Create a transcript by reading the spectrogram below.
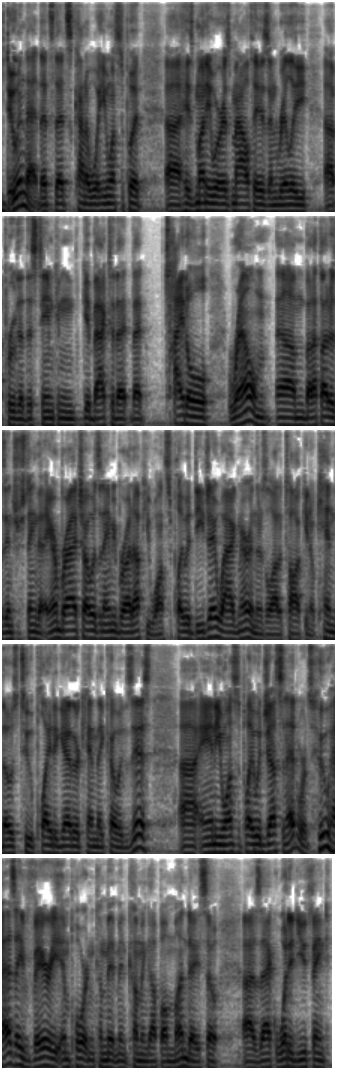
doing that. That's that's kind of what he wants to put uh, his money where his mouth is and really uh, prove that this team can get back to that that title realm. Um, but I thought it was interesting that Aaron Bradshaw was the name he brought up. He wants to play with DJ Wagner, and there's a lot of talk. You know, can those two play together? Can they coexist? Uh, and he wants to play with Justin Edwards, who has a very important commitment coming up on Monday. So, uh, Zach, what did you think?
